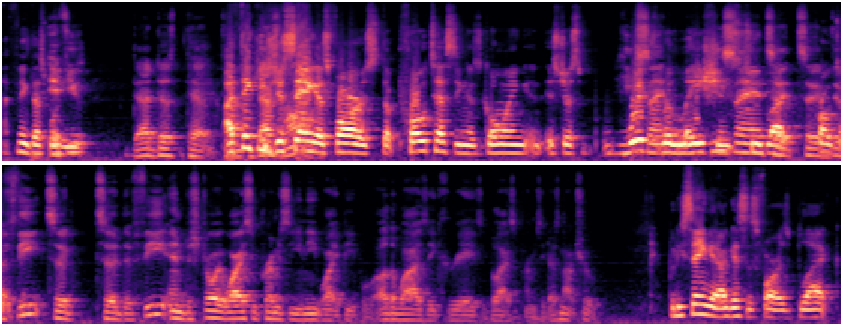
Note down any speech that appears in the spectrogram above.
I think that's what If you that does that. I think he's just wrong. saying as far as the protesting is going, it's just He's with saying- relation to to, to defeat to to defeat and destroy white supremacy, you need white people. Otherwise, it creates black supremacy. That's not true. But he's saying it, I guess, as far as black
